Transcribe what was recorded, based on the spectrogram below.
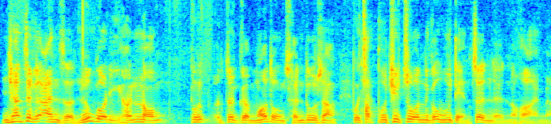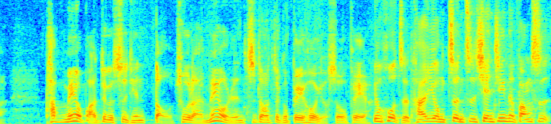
你像这个案子，如果李恒龙不这个某种程度上他不去做那个污点证人的话，有没有？他没有把这个事情抖出来，没有人知道这个背后有收费啊。又或者他用政治现金的方式，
